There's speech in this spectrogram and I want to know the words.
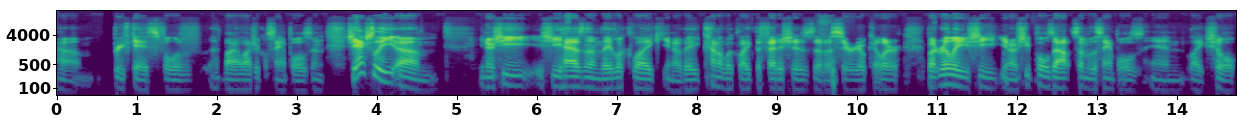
um, briefcase full of biological samples, and she actually. Um, you know she she has them they look like you know they kind of look like the fetishes of a serial killer but really she you know she pulls out some of the samples and like she'll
